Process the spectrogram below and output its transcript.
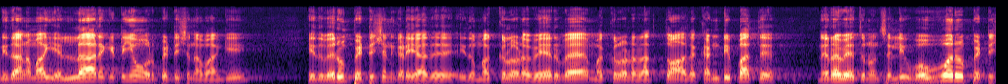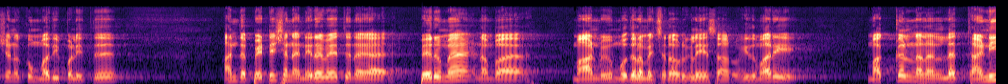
நிதானமாக எல்லாருக்கிட்டேயும் ஒரு பெட்டிஷனை வாங்கி இது வெறும் பெட்டிஷன் கிடையாது. இது மக்களோட வேர்வை மக்களோட ரத்தம் அதை கண்டிப்பாக நிறைவேற்றணும்னு சொல்லி ஒவ்வொரு பெட்டிஷனுக்கும் மதிப்பளித்து அந்த பெட்டிஷனை நிறைவேற்றின பெருமை நம்ம மாண்பு முதலமைச்சர் அவர்களே சாரும் இது மாதிரி மக்கள் நலனில் தனி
